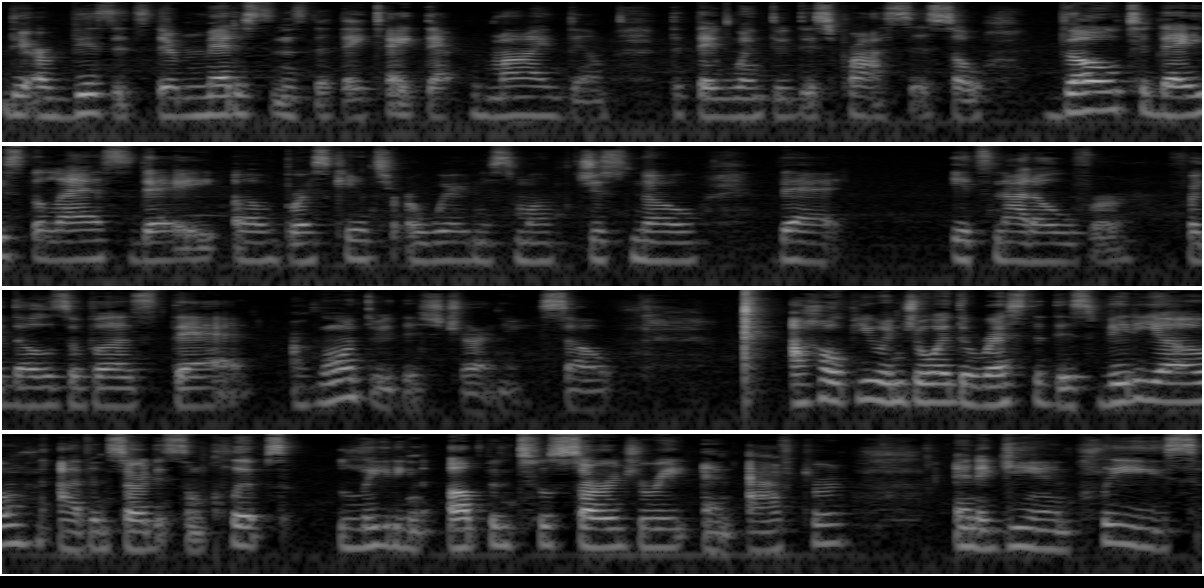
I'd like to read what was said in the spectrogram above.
there are visits there are medicines that they take that remind them that they went through this process. So though today's the last day of breast cancer awareness month just know that it's not over for those of us that are going through this journey. So i hope you enjoyed the rest of this video. I've inserted some clips leading up until surgery and after and again please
